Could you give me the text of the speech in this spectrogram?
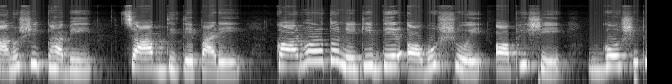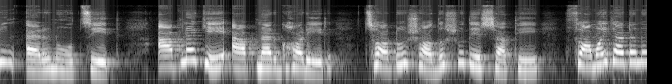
মানসিকভাবে চাপ দিতে পারে। কর্মরত নেটিভদের অবশ্যই অফিসে গসিপিং এড়ানো উচিত। আপনাকে আপনার ঘরের ছোট সদস্যদের সাথে সময় কাটানো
